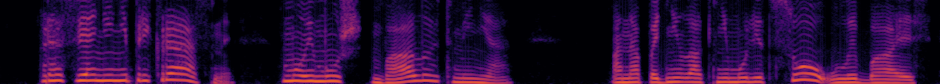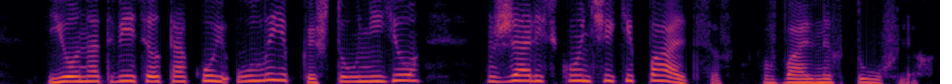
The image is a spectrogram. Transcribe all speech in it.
— «разве они не прекрасны? Мой муж балует меня». Она подняла к нему лицо, улыбаясь, и он ответил такой улыбкой, что у нее сжались кончики пальцев в бальных туфлях.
